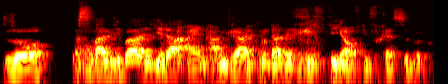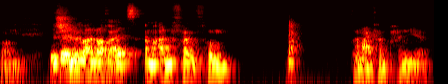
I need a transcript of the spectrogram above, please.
so. Lass mal lieber jeder einen angreifen und dann richtig auf die Fresse bekommen. Das ist Schlimmer noch als am Anfang vom, von der Kampagne.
